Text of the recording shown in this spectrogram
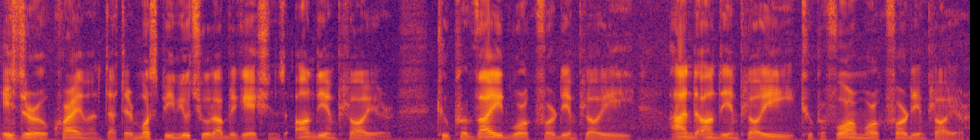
is the requirement that there must be mutual obligations on the employer to provide work for the employee and on the employee to perform work for the employer.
